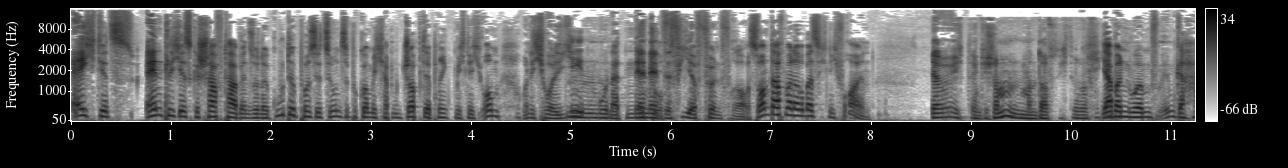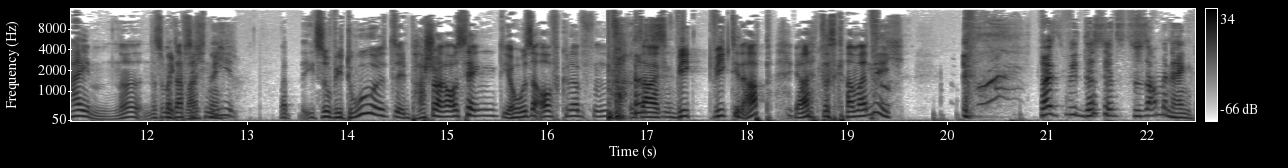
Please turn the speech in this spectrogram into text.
echt jetzt endlich es geschafft habe, in so eine gute Position zu bekommen, ich habe einen Job, der bringt mich nicht um und ich hole jeden hm. Monat netto nee, nee, vier, fünf raus. Warum darf man darüber sich nicht freuen? Ja, ich denke schon, man darf sich darüber freuen. Ja, aber nur im, im Geheimen, ne? Also man ich darf sich nie, so wie du, den Pascha raushängen, die Hose aufknöpfen Was? und sagen, wiegt, wiegt ihn ab. Ja, das kann man nicht. ich weiß, wie das jetzt zusammenhängt.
